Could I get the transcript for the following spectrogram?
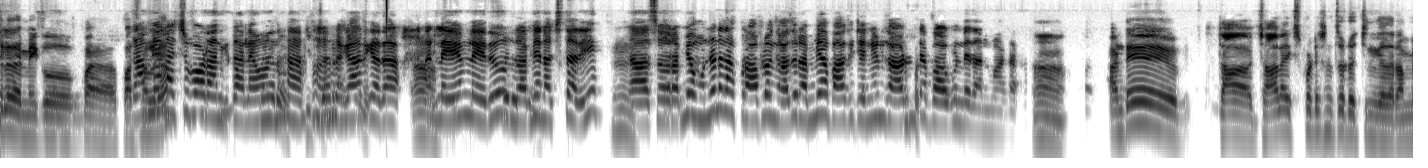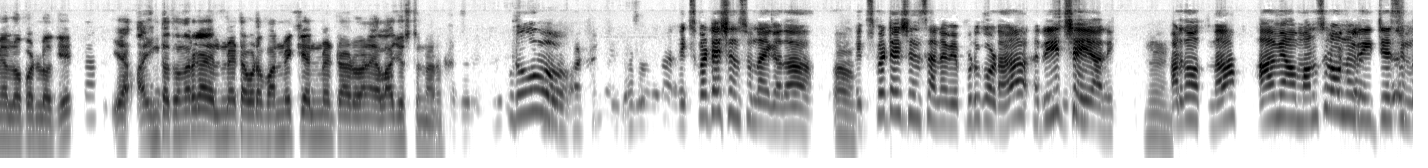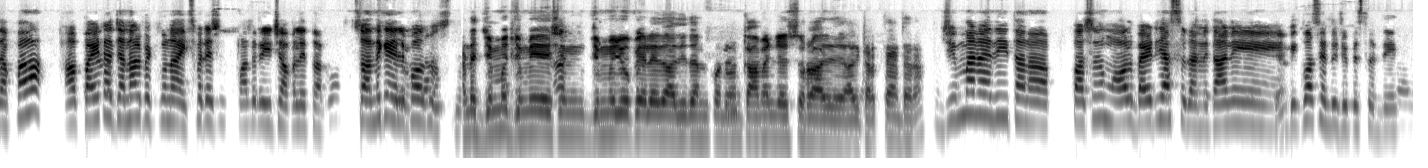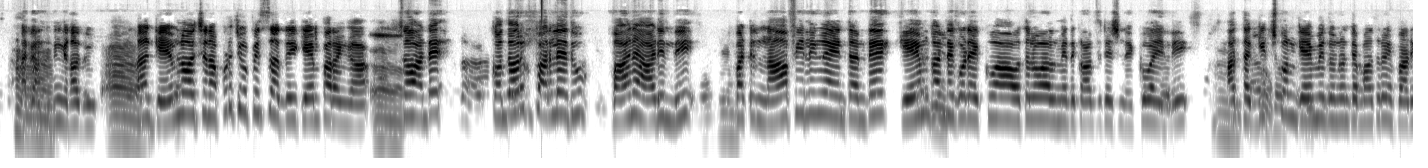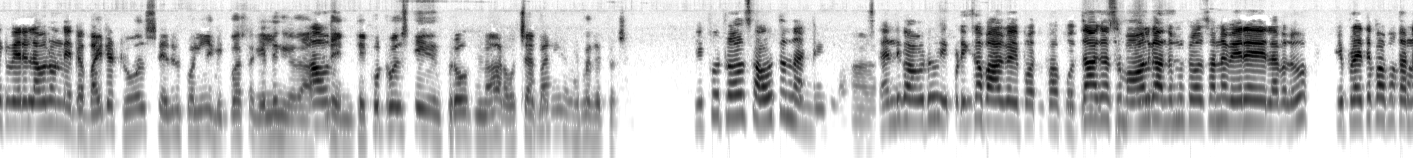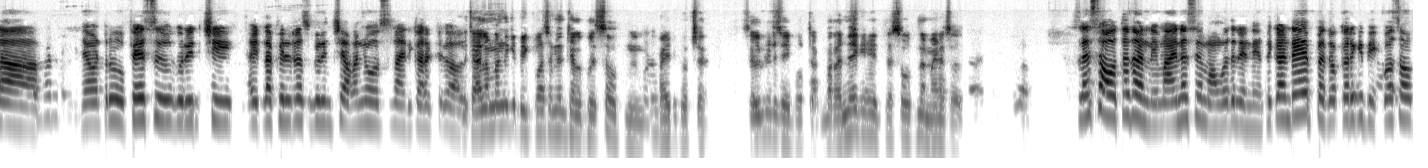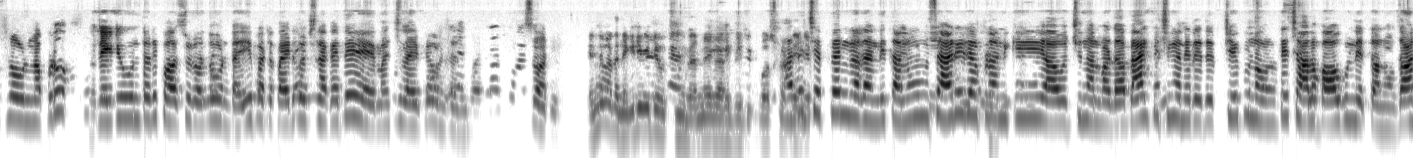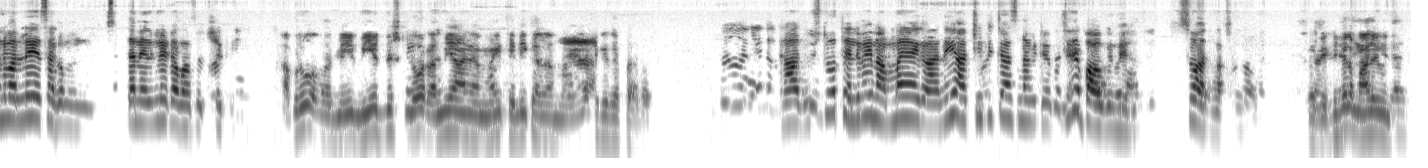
నచ్చలేదా మీకు రమ్య నచ్చిపోవడానికి తాను ఏమన్నా కాదు కదా. అట్లా ఏం లేదు. రమ్య నచ్చుతుంది. సో రమ్య ఉండడం నాకు ప్రాబ్లం కాదు. రమ్య బాగా జెన్యున్గా ఆడుంటే బాగుండేది అనమాట. అంటే చాలా ఎక్స్పెక్టేషన్స్ తోటి వచ్చింది కదా రమ్య లోపలిలోకి యా- ఇంత తొందరగా ఎలిమినేట్ అవ్వడం వన్ వీక్ ఎలిమినేట్ అవ్వడం అని ఎలా చూస్తున్నారు? ఇప్పుడు ఎక్స్పెక్టేషన్స్ ఉన్నాయి కదా. ఎక్స్పెక్టేషన్స్ అనేవి ఎప్పుడు కూడా రీచ్ చేయాలి. అర్థమవుతుందా? ఆమె ఆ మనసులో ఉన్న రీచ్ చేసింది తప్ప ఆ బయట జనాలు పెట్టుకున్న ఎక్స్పెక్టేషన్స్ మాత్రం రీచ్ అవ్వలేదు తను. సో అందుకే వెళ్ళిపోవాల్సి వస్తుంది. అంటే జిమ్ జిమ్ చేసింది జిమ్ చూపించలేదు అది ఇది అని కొంతమంది కామెంట్ చేస్తున్నారు అది అది కరెక్ట్ అంటారా? జిమ్ అనేది తన పర్సనల్ మామూలు బయట చేస్తుంది దాని బిగ్ బాస్ ఎందుకు చూపిస్తుంది? నాకు కాదు. గేమ్లో వచ్చినప్పుడు చూపిస్తుంది గేమ్ పరంగా. సో అంటే కొంతవరకు పర్లేదు. బాగానే ఆడింది. బట్ నా ఫీలింగ్ ఏంటంటే గేమ్ కంటే కూడా ఎక్కువ అవతల వాళ్ళ మీద కాన్సన్ట్రేషన్ ఎక్కువ అయింది అది తగ్గించుకొని గేమ్ మీద ఉంటే మాత్రం ఇప్పటికి వేరే లెవెల్ ఉండేది. బయట ట్రోల్స్ ఎదుర్కొని బిగ్ బాస్ వెళ్ళింది కదా. ఎక్కువ ట్రోల్స్కి వచ్చాక? ఎక్కువ ట్రోల్స్ అవుతుందండి. ఎందుకు అవడు ఇప్పుడు ఇంకా బాగా అయిపోతుంది. పాపం పొద్దాగా అసలు మామూలుగా అందము ట్రోల్స్ అన్న వేరే లెవెల్ ఇప్పుడైతే పాపం తన ఏమంటారు ఫేస్ గురించి ఇట్లా ఫిల్టర్స్ గురించి అవన్నీ వస్తున్నాయి. కరెక్ట్గా చాలా మందికి బిగ్ బాస్ అనేది చాలా ప్లస్ అవుతుంది. బయటకు వచ్చారు సెలబ్రిటీస్ అయిపోతారు. మరి అందరికి ప్లస్ అవుతుందా మైనస్ అవుతుంది? ప్లస్ అవుతుందండి మైనస్ ఏం అవ్వదులేండి. ఎందుకంటే ప్రతి ఒక్కరికి బిగ్ బాస్ హౌస్లో ఉన్నప్పుడు నెగిటివ్ ఉంటది పాజిటివ్ రెండు ఉంటాయి. బట్ బయటకు వచ్చినాకైతే మంచి లైఫ్ ఉంటుంది. సో అది అదే చెప్పాను కదండి తను శాడీ చెప్పడానికి వచ్చింది అనమాట బ్యాక్ పిచ్చింగ్ అనేది చేయకుండా ఉంటే చాలా బాగుండేది తను. దాని వల్లే సగం తను ఎలిమినేట్ అవ్వాల్సి వచ్చింది. అప్పుడు మీ దృష్టిలో రమ్య అనే అమ్మాయి తెలియక అమ్మాయి తెలియక చెప్పారు నా దృష్టిలో తెలివైన అమ్మాయే గానీ ఆ చూపించాల్సిన బాగుంది బాగుండేది. సో అట్లా.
